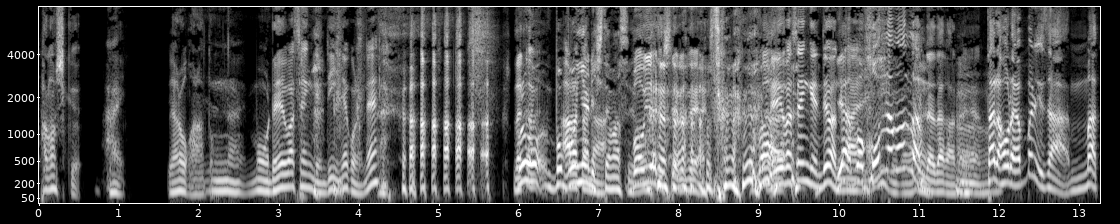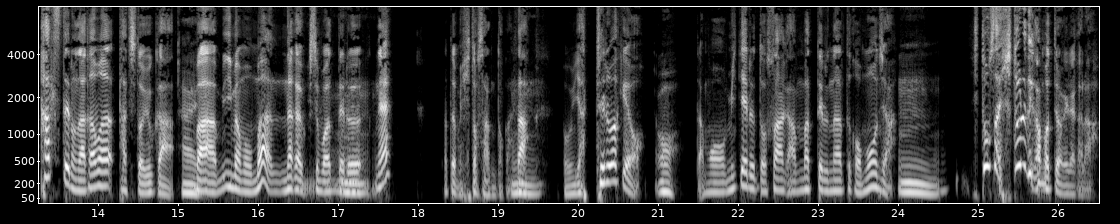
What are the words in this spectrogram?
楽しくはい。やろうかなと。なもう令和宣言でいいね、これね。これもぼぼんやりしてますよ。ぼんやりしてるね。まあ令和宣言ではいない。や、もうこんなもんなんだよ、だからね。うんただほら、やっぱりさ、まあ、かつての仲間たちというか、はいまあ、今もまあ、仲良くしてもらってる、うんね。例えば、人さんとかうんさ、やってるわけよ。もう見てるとさ、頑張ってるなとか思うじゃん。うん。人さ、一人で頑張ってるわけだから。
